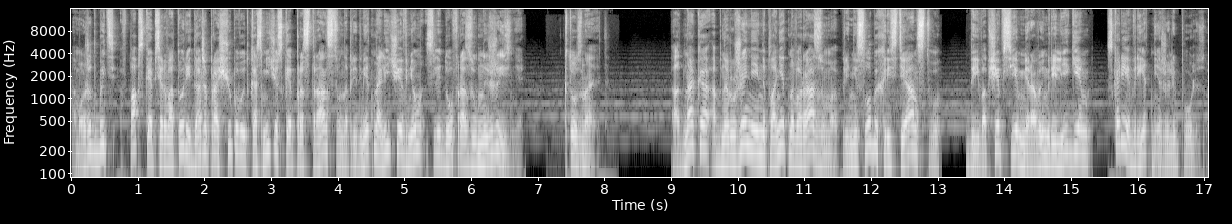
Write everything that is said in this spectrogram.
А может быть, в папской обсерватории даже прощупывают космическое пространство на предмет наличия в нем следов разумной жизни. Кто знает. Однако обнаружение инопланетного разума принесло бы христианству, да и вообще всем мировым религиям, скорее вред, нежели пользу.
